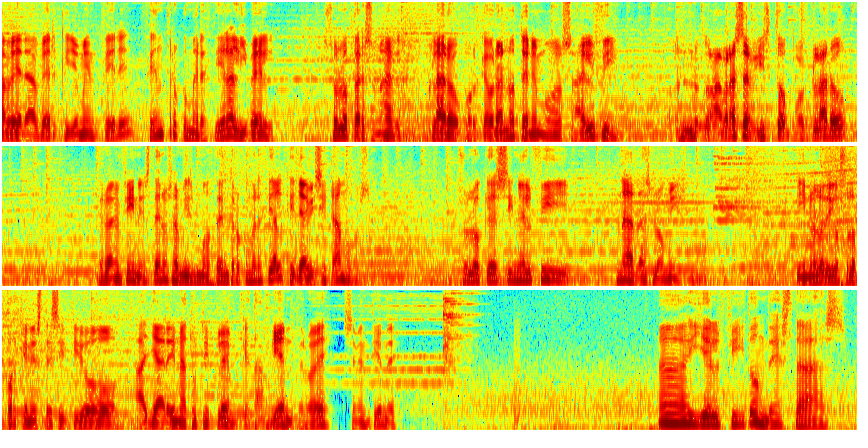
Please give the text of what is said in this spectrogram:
A ver, a ver, que yo me entere. Centro comercial a nivel. Solo personal. Claro, porque ahora no tenemos a Elfie. No, Habráse visto, pues claro. Pero en fin, este no es el mismo centro comercial que ya visitamos. Solo que sin Elfie, nada es lo mismo. Y no lo digo solo porque en este sitio haya arena tutiplem, que también, pero eh, se me entiende. Ay, Elfie, ¿dónde estás?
